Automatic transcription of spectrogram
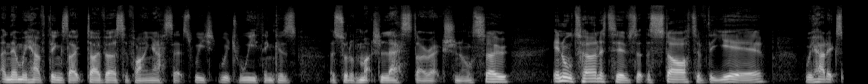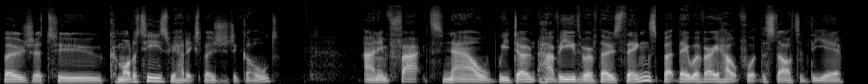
And then we have things like diversifying assets, which, which we think is, is sort of much less directional. So in alternatives at the start of the year, we had exposure to commodities, we had exposure to gold. And in fact, now we don't have either of those things, but they were very helpful at the start of the year.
